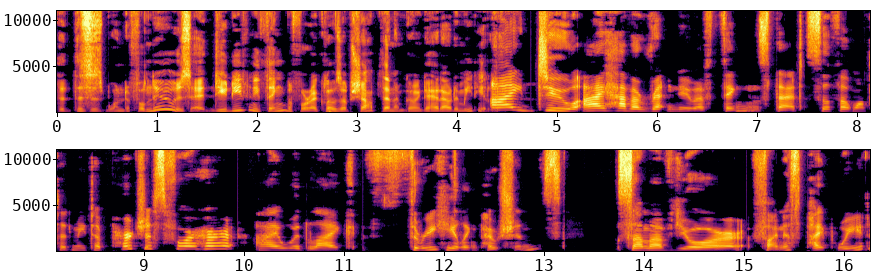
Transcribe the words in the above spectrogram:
th- this is wonderful news. Uh, do you need anything before I close up shop? Then I'm going to head out immediately. I do. I have a retinue of things that Silpha wanted me to purchase for her. I would like three healing potions, some of your finest pipeweed,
